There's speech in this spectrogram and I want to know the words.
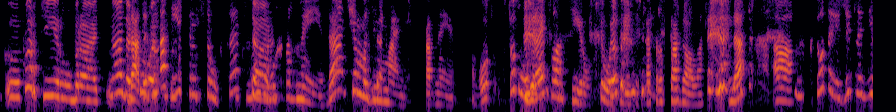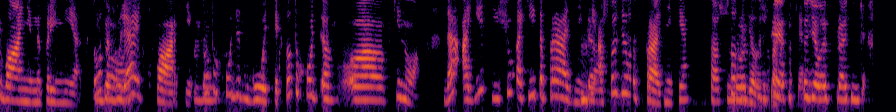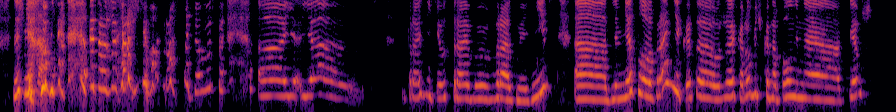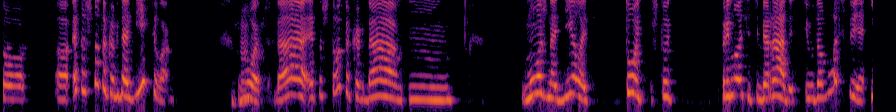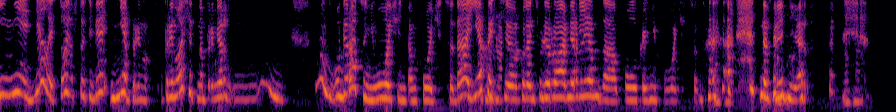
э, квартиру убрать, надо... Да, то есть у нас есть инструкция к да. выходные, да? Чем мы занимаемся в выходные? Вот кто-то убирает квартиру, все о себе сейчас рассказала, да? А, кто-то лежит на диване, например, кто-то да. гуляет в парке, кто-то да. ходит в гости, кто-то ходит в, э, в кино, да? А есть еще какие-то праздники. Да. А что делают в праздники? Саш, что вот, ты делаешь в празднике? Что делают в празднике? Знаешь, мне, да. мне, это уже хороший вопрос, потому что а, я, я праздники устраиваю в разные дни. А, для меня слово праздник это уже коробочка, наполненная тем, что а, это что-то, когда весело. Uh-huh. Вот, да, это что-то, когда м- можно делать то, что приносит тебе радость и удовольствие, и не делать то, что тебе не приносит, например, ну, убираться не очень там хочется, да, ехать uh-huh. куда-нибудь в Леруа Мерлен за полкой не хочется, например.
